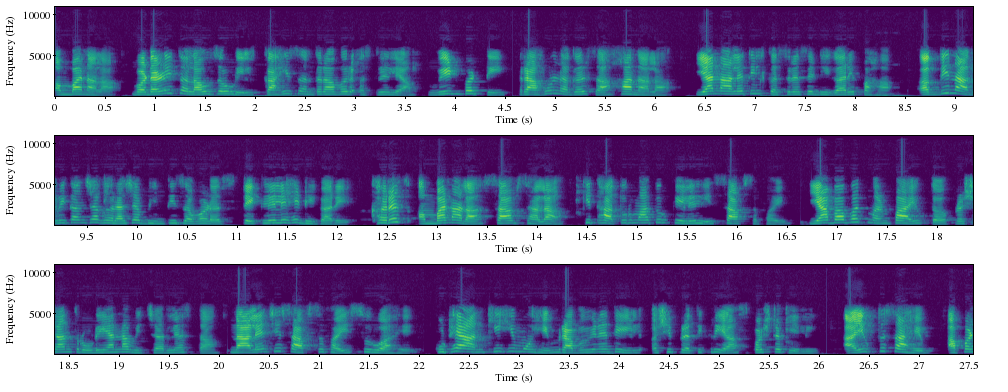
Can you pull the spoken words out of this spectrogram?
अंबा नाला. वडाळी तलाव जवळील काहीच अंतरावर असलेल्या वीटभट्टी राहुल नगरचा हा नाला. या नाल्यातील कचऱ्याचे ढिगारे पहा. अगदी नागरिकांच्या घराच्या भिंतीजवळच टेकलेले हे ढिगारे. खरंच अंबा नाला साफ झाला की थातूर मातूर केलेली साफसफाई. याबाबत मनपा आयुक्त प्रशांत रोडे यांना विचारले असता नाल्यांची साफसफाई सुरू आहे. कुठे आणखी ही मोहीम राबविण्यात येईल अशी प्रतिक्रिया स्पष्ट केली. आयुक्त साहेब आपण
